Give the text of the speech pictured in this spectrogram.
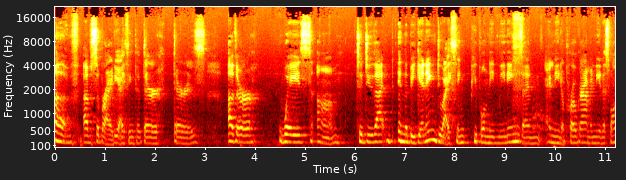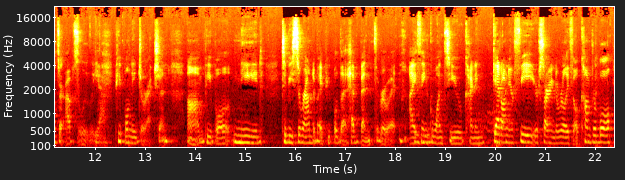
of, of sobriety. I think that there there is other ways um, to do that in the beginning. Do I think people need meetings and, and need a program and need a sponsor? Absolutely. Yeah. People need direction. Um, people need to be surrounded by people that have been through it. I mm-hmm. think once you kind of get on your feet, you're starting to really feel comfortable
